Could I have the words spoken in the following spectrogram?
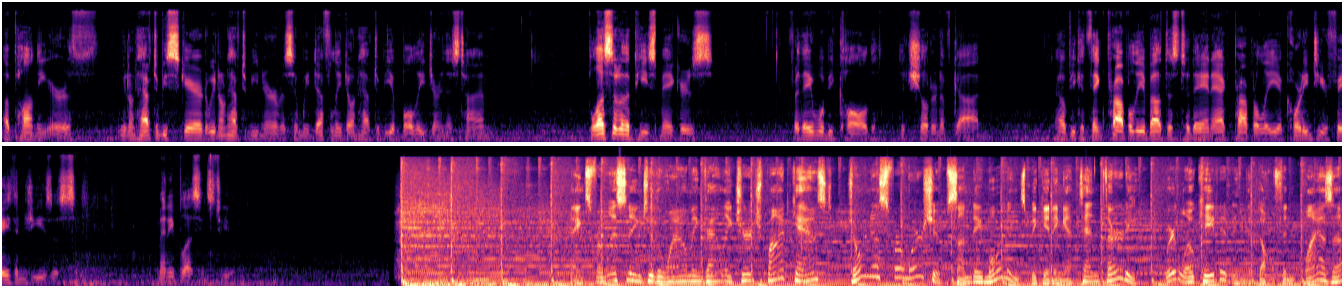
upon the earth? We don't have to be scared, we don't have to be nervous, and we definitely don't have to be a bully during this time. Blessed are the peacemakers, for they will be called the children of God. I hope you can think properly about this today and act properly according to your faith in Jesus. Many blessings to you. Thanks for listening to the Wyoming Valley Church podcast. Join us for worship Sunday mornings beginning at 10:30. We're located in the Dolphin Plaza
